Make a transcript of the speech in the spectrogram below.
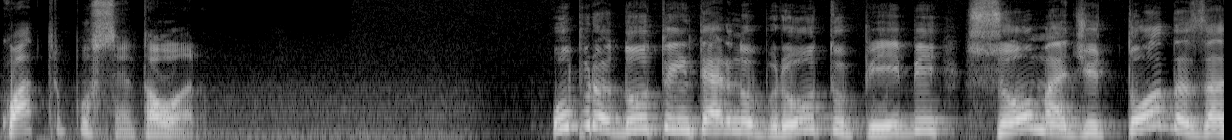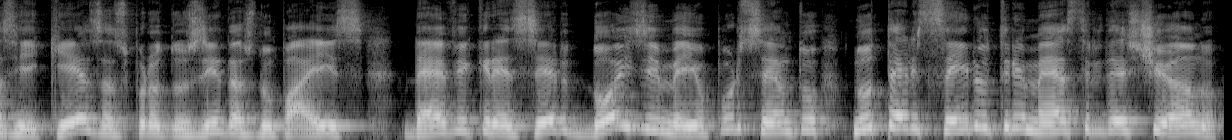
4% ao ano. O produto interno bruto, PIB, soma de todas as riquezas produzidas no país, deve crescer 2,5% no terceiro trimestre deste ano.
